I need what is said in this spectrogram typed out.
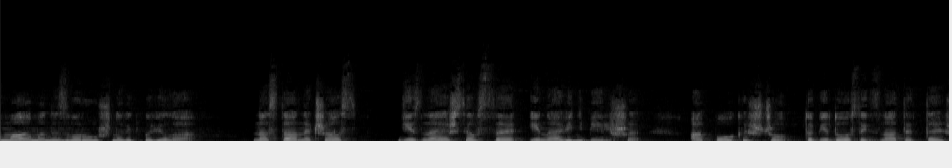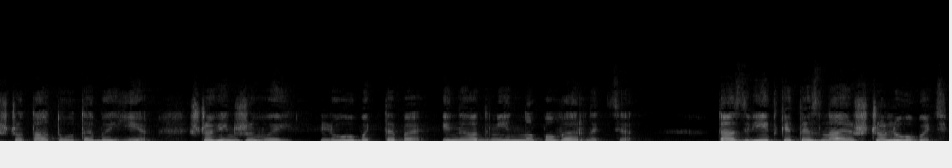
мама незворушно відповіла настане час, дізнаєшся все і навіть більше. А поки що тобі досить знати те, що тато у тебе є, що він живий, любить тебе і неодмінно повернеться. Та звідки ти знаєш, що любить?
